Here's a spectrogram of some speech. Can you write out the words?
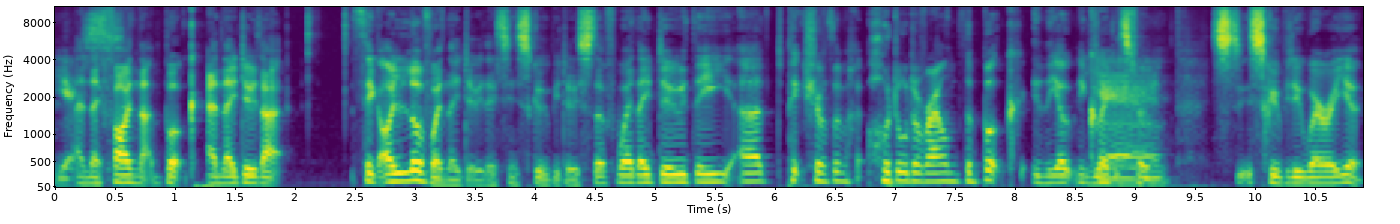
Yes. and they find that book and they do that thing i love when they do this in scooby-doo stuff where they do the uh, picture of them huddled around the book in the opening credits Yeah. from S- scooby-doo where are you?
